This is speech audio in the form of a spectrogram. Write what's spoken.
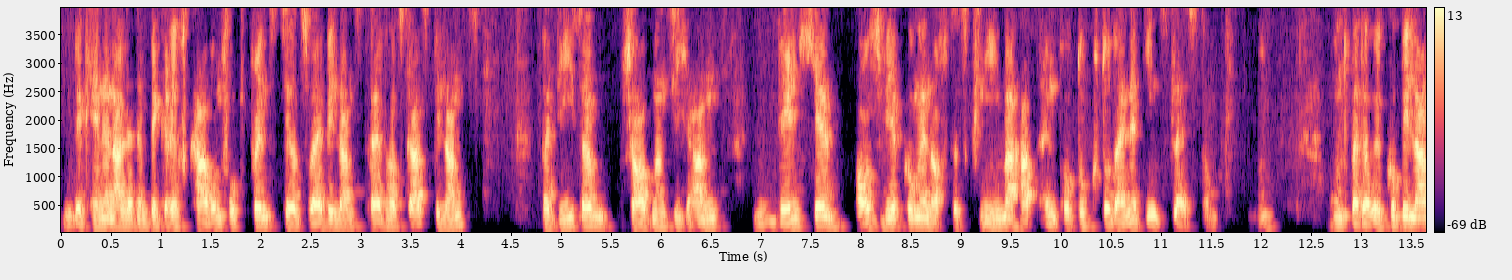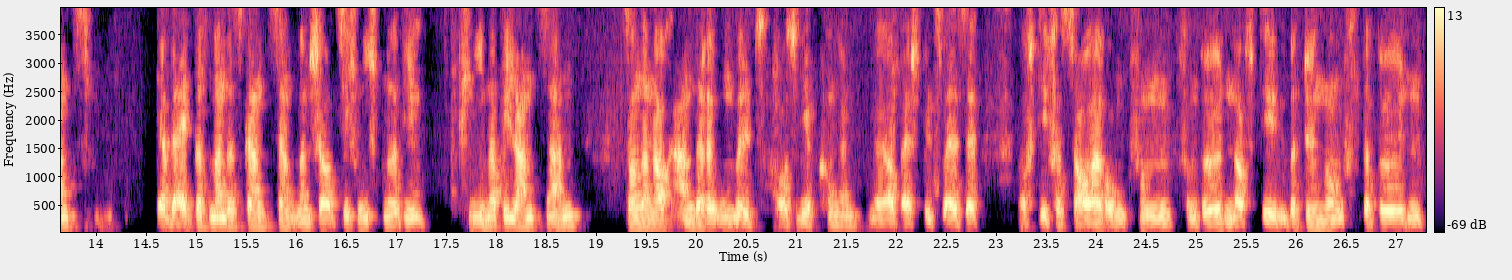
Wir kennen alle den Begriff Carbon Footprint, CO2-Bilanz, Treibhausgasbilanz. Bei dieser schaut man sich an, welche Auswirkungen auf das Klima hat ein Produkt oder eine Dienstleistung. Und bei der Ökobilanz erweitert man das Ganze und man schaut sich nicht nur die Klimabilanz an, sondern auch andere Umweltauswirkungen, ja, beispielsweise auf die Versauerung von, von Böden, auf die Überdüngung der Böden,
